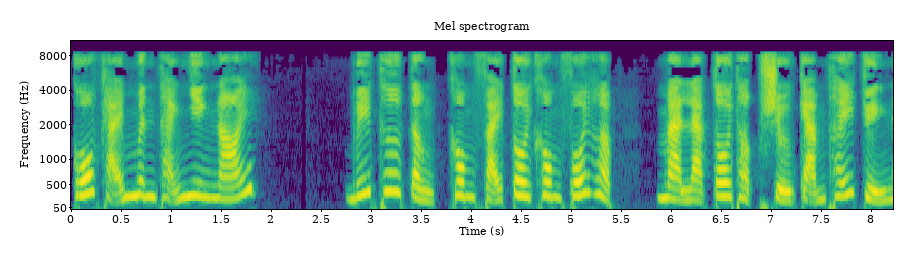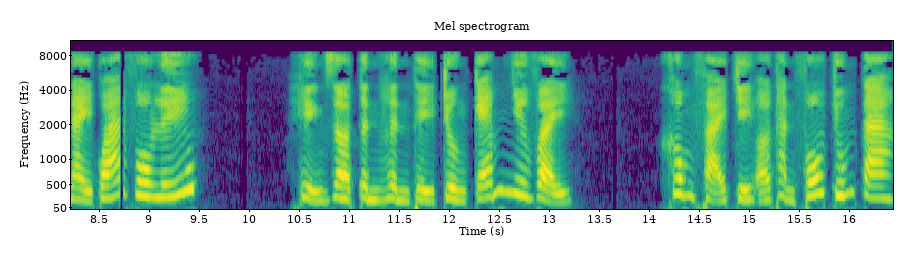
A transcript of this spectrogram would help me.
Cố Khải Minh thản nhiên nói. Bí thư Tần, không phải tôi không phối hợp, mà là tôi thật sự cảm thấy chuyện này quá vô lý. Hiện giờ tình hình thị trường kém như vậy. Không phải chỉ ở thành phố chúng ta.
